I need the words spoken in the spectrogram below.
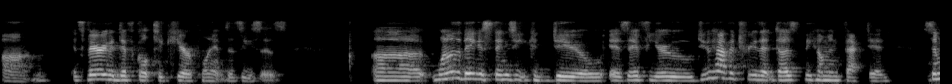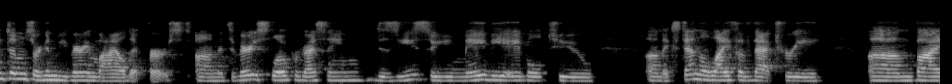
um, it's very difficult to cure plant diseases. Uh, one of the biggest things that you can do is if you do have a tree that does become infected, symptoms are going to be very mild at first. Um, it's a very slow progressing disease, so you may be able to um, extend the life of that tree um, by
